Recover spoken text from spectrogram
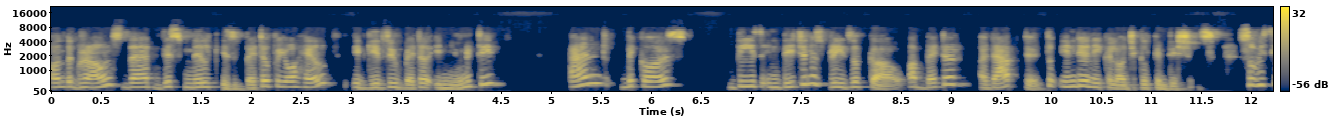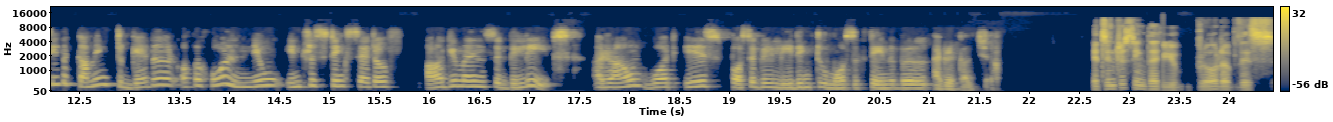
on the grounds that this milk is better for your health, it gives you better immunity, and because these indigenous breeds of cow are better adapted to Indian ecological conditions. So we see the coming together of a whole new interesting set of arguments and beliefs around what is possibly leading to more sustainable agriculture. It's interesting that you brought up this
